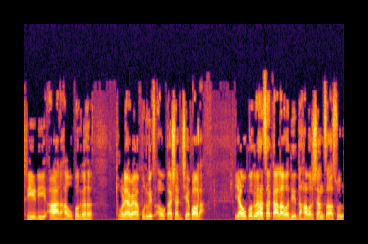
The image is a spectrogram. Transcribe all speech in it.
थ्री डी आर हा उपग्रह थोड्या वेळापूर्वीच अवकाशात झेपावला. या उपग्रहाचा कालावधी दहा वर्षांचा असून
